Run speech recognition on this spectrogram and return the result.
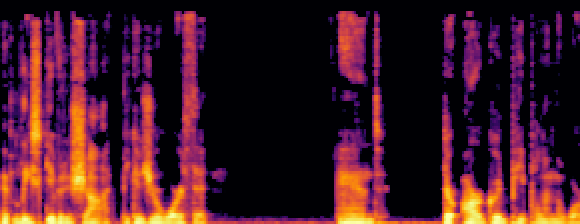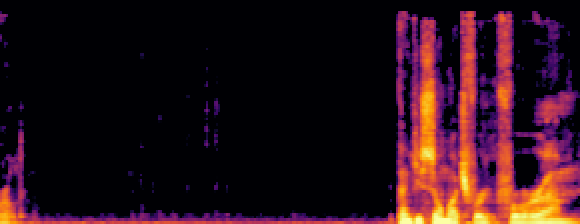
at least give it a shot because you're worth it. And there are good people in the world. Thank you so much for, for, um,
